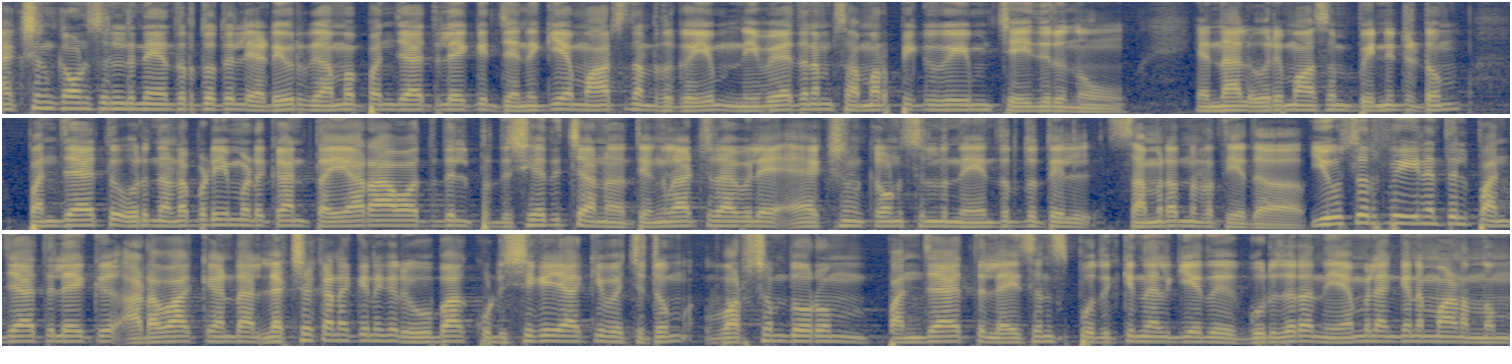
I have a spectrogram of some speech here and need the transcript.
ആക്ഷൻ കൗൺസിലിന്റെ നേതൃത്വത്തിൽ എടയൂർ ഗ്രാമപഞ്ചായത്തിലേക്ക് ജനകീയ മാർച്ച് നടത്തുകയും നിവേദനം സമർപ്പിക്കുകയും ചെയ്തിരുന്നു. എന്നാൽ ഒരു മാസം പിന്നിട്ടിട്ടും പഞ്ചായത്ത് ഒരു നടപടിയും എടുക്കാൻ തയ്യാറാവാത്തതിൽ പ്രതിഷേധിച്ചാണ് തിങ്കളാഴ്ച രാവിലെ ആക്ഷൻ കൗൺസിലിന്റെ നേതൃത്വത്തിൽ സമരം നടത്തിയത്. യൂസർ ഫീ ഇനത്തിൽ പഞ്ചായത്തിലേക്ക് അടവാക്കേണ്ട ലക്ഷക്കണക്കിന് രൂപ കുടിശ്ശികയാക്കി വെച്ചിട്ടും വർഷം തോറും പഞ്ചായത്ത് ലൈസൻസ് പുതുക്കി നൽകിയത് ഗുരുതര നിയമലംഘനമാണെന്നും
